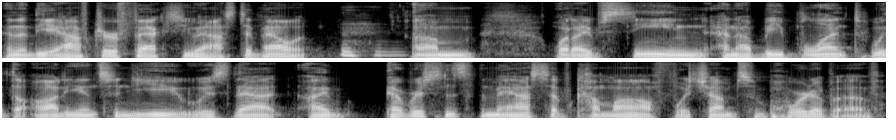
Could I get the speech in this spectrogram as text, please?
And then the after effects you asked about, mm-hmm. um, what I've seen, and I'll be blunt with the audience and you, is that I, ever since the masks have come off, which I'm supportive of,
